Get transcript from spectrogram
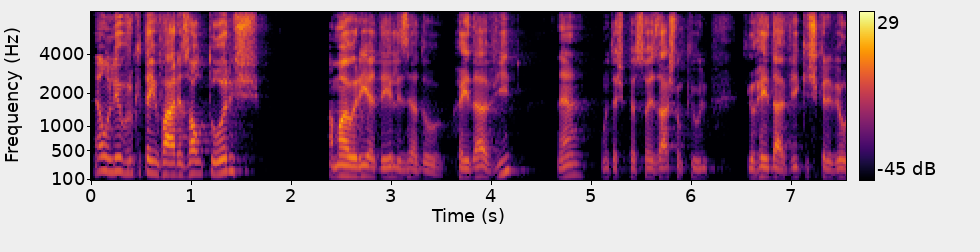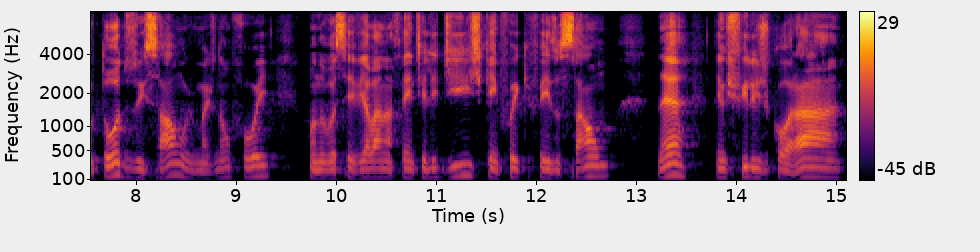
É um livro que tem vários autores, a maioria deles é do rei Davi. Né? Muitas pessoas acham que o, que o rei Davi que escreveu todos os salmos, mas não foi. Quando você vê lá na frente, ele diz quem foi que fez o salmo. Né? Tem os filhos de Corá,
